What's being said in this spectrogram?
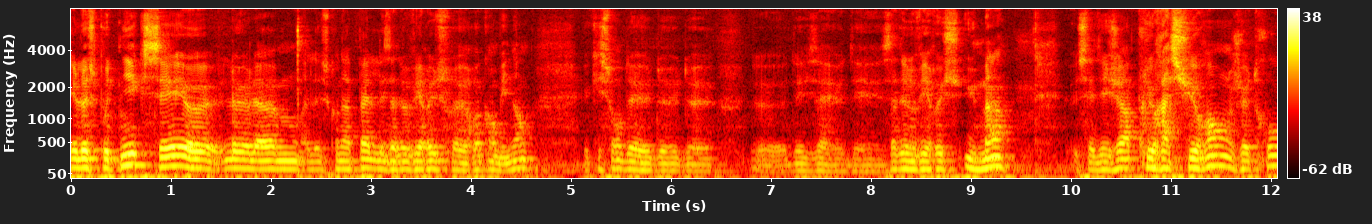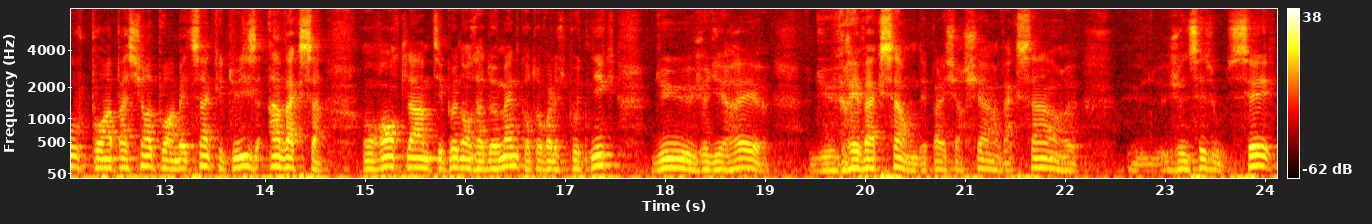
Et le Sputnik, c'est euh, ce qu'on appelle les adénovirus recombinants, qui sont euh, des, des, adénovirus humains. C'est déjà plus rassurant, je trouve, pour un patient et pour un médecin qui utilise un vaccin. On rentre là un petit peu dans un domaine, quand on voit le Sputnik, du, je dirais, euh, du vrai vaccin. On n'est pas allé chercher un vaccin, euh, je ne sais où. C'est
